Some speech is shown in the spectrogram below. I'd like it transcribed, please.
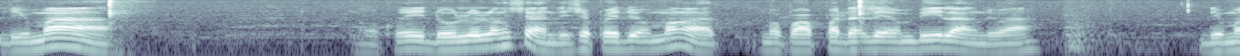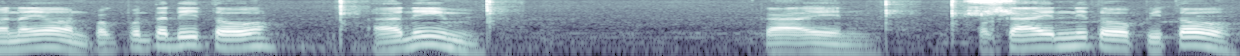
Lima. Okay, dulo lang siya, hindi siya pwede umangat. Mapapadali ang bilang, di ba? Lima na 'yon. Pagpunta dito, anim. Kain. Pagkain nito, pito.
